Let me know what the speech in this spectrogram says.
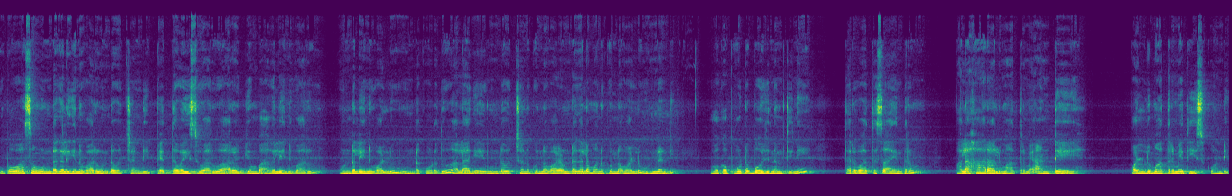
ఉపవాసం ఉండగలిగిన వారు ఉండవచ్చండి. పెద్ద వయసు వారు ఆరోగ్యం బాగలేని వారు ఉండలేని వాళ్ళు ఉండకూడదు. అలాగే ఉండవచ్చు అనుకున్న వాళ్ళు ఉండగలం అనుకున్న వాళ్ళు ఉండండి. ఒక పూట భోజనం తిని తర్వాత సాయంత్రం పలహారాలు మాత్రమే అంటే పళ్ళు మాత్రమే తీసుకోండి.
